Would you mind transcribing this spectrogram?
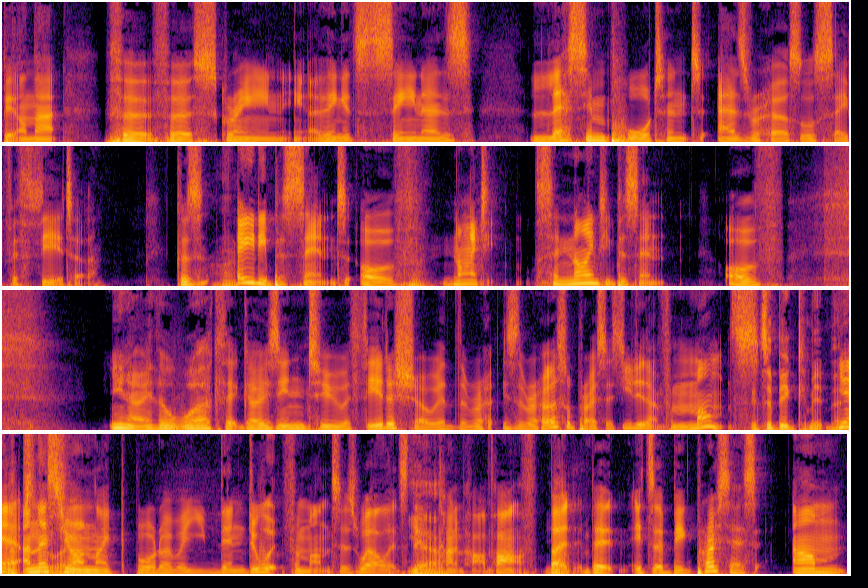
bit on that for for screen, I think it's seen as less important as rehearsals, say for theatre, because eighty percent of ninety, say ninety percent of you know the work that goes into a theatre show is the, re- is the rehearsal process. You do that for months. it's a big commitment. yeah, unless you're on like Broadway where you then do it for months as well. It's then Yeah. kind of half half. But but it's a big process. Um,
